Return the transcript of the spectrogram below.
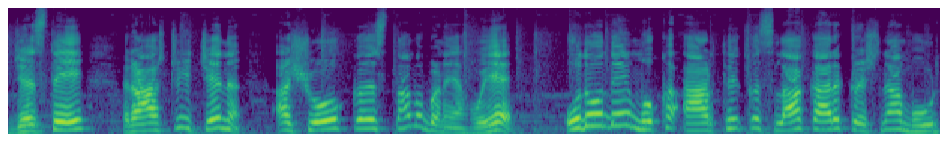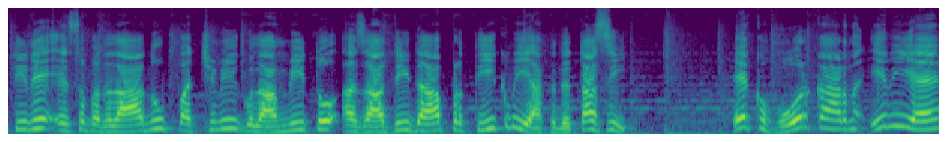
ਜਿਸ ਤੇ ਰਾਸ਼ਟਰੀ ਚਿੰਨ੍ਹ ਅਸ਼ੋਕ ਸਤੰਭ ਬਣਿਆ ਹੋਇਆ ਹੈ। ਉਦੋਂ ਦੇ ਮੁੱਖ ਆਰਥਿਕ ਸਲਾਹਕਾਰ ਕ੍ਰਿਸ਼ਨਾ ਮੂਰਤੀ ਨੇ ਇਸ ਬਦਲਾਅ ਨੂੰ ਪੱਛਮੀ ਗੁਲਾਮੀ ਤੋਂ ਆਜ਼ਾਦੀ ਦਾ ਪ੍ਰਤੀਕ ਵੀ ਆਖ ਦਿੱਤਾ ਸੀ। ਇੱਕ ਹੋਰ ਕਾਰਨ ਇਹ ਵੀ ਹੈ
